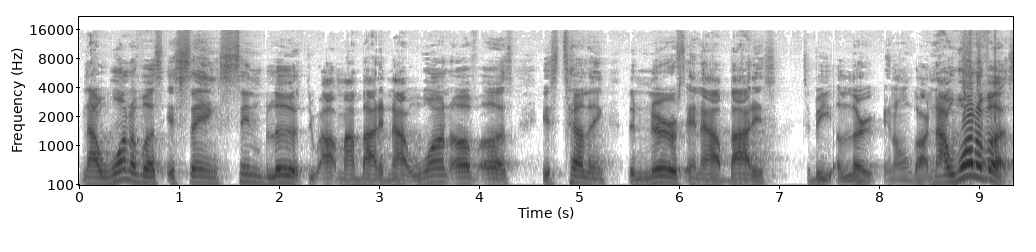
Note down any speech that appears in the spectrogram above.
Now, one of us is saying, send blood throughout my body. Now, one of us is telling the nerves in our bodies to be alert and on guard. Now, one of us,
